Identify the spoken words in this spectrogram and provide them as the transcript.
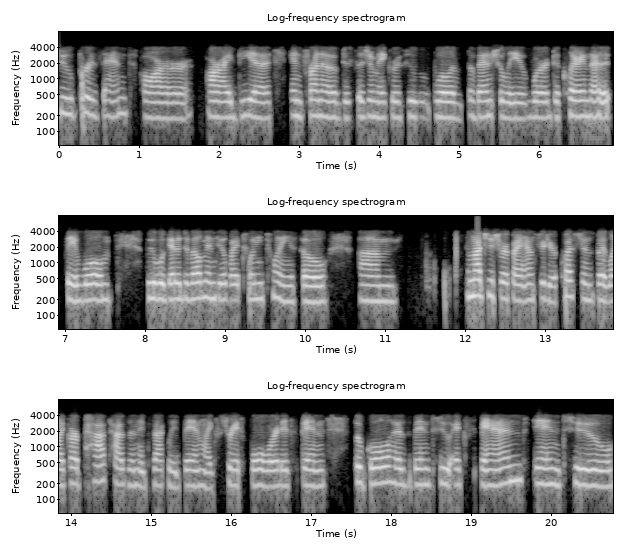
to present our our idea in front of decision makers who will eventually we're declaring that they will we will get a development deal by 2020 so um, I'm not too sure if I answered your questions, but like our path hasn't exactly been like straightforward. It's been the goal has been to expand into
